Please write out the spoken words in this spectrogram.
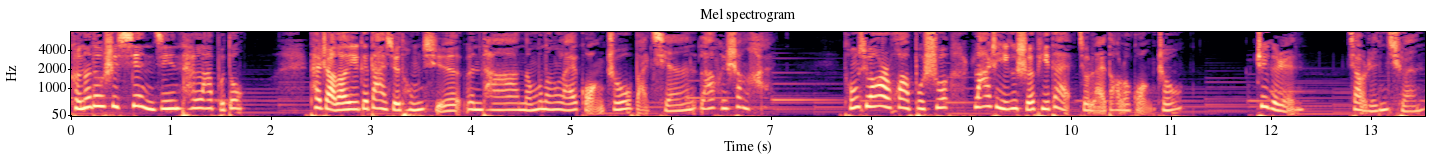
可能都是现金，他拉不动。他找到一个大学同学，问他能不能来广州把钱拉回上海。同学二话不说，拉着一个蛇皮袋就来到了广州。这个人叫任泉。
